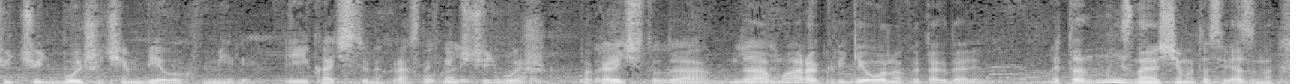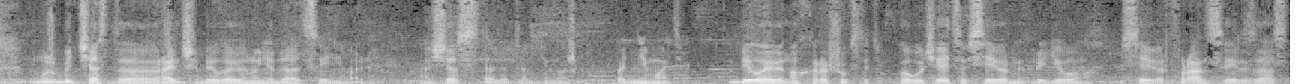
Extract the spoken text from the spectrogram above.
чуть-чуть больше, чем белых в мире. И качественных красных По вин чуть-чуть больше. По количеству, да. Да, марок, регионов и так далее. Это, ну, не знаю, с чем это связано. Может быть, часто раньше белое вино недооценивали, а сейчас стали так немножко поднимать. Белое вино хорошо, кстати, получается в северных регионах. Север Франции, Эльзас,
